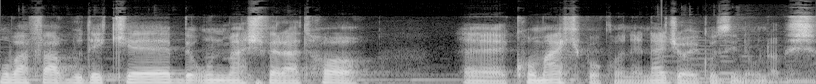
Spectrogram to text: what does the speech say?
موفق بوده که به اون مشورت ها کمک بکنه نه جایگزین اونا بشه.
